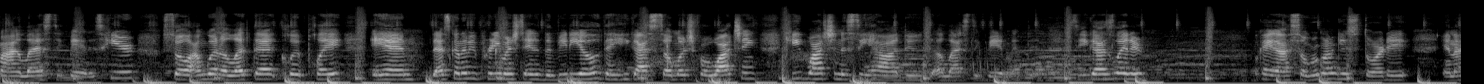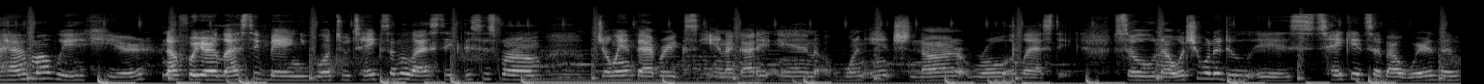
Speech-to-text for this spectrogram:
My elastic band is here. So I'm going to let that clip play. And that's going to be pretty much the end of the video. Thank you guys so much for watching. Keep watching to see how I do the elastic band method. See you guys later. Okay guys, so we're gonna get started and I have my wig here. Now for your elastic band, you want to take some elastic. This is from Joann Fabrics and I got it in one inch non-roll elastic. So now what you wanna do is take it to about where the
